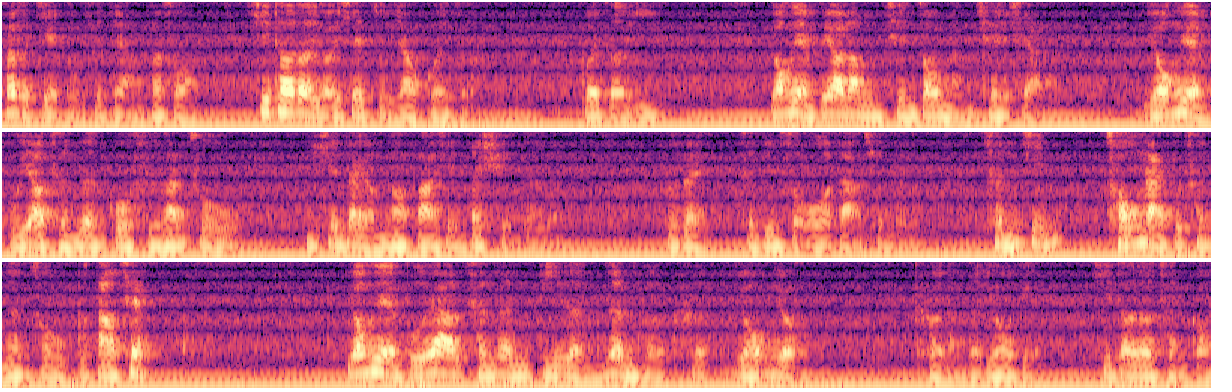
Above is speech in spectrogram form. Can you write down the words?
他的解读是这样：他说，希特勒有一些主要规则。规则一，永远不要让群众冷却下来，永远不要承认过失和错误。你现在有没有发现，在选的人，对不对？曾经手握大权的人，曾经从来不承认错误、不道歉。永远不要承认敌人任何可拥有可能的优点。希特勒成功，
